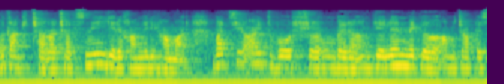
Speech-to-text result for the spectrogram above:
վտանգ չառաջացնի երեխաների համար։ Բացի այդ, որ ռումբերը ընկել են, մեկը անմիջապես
